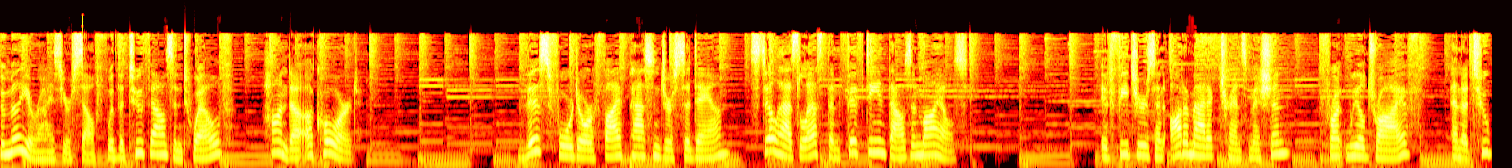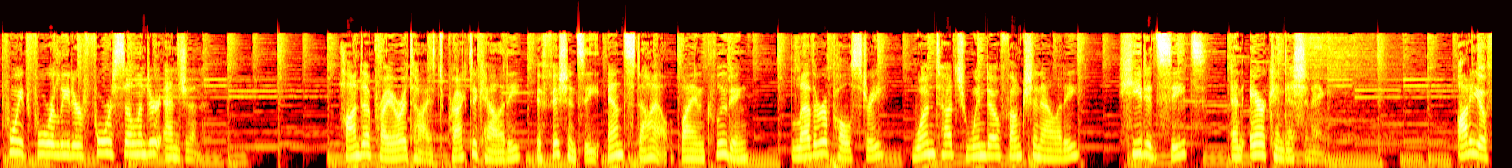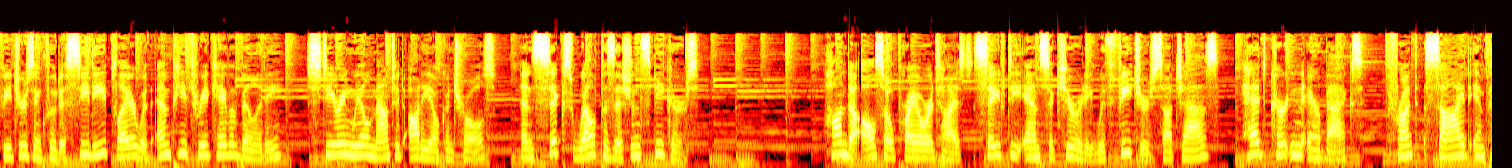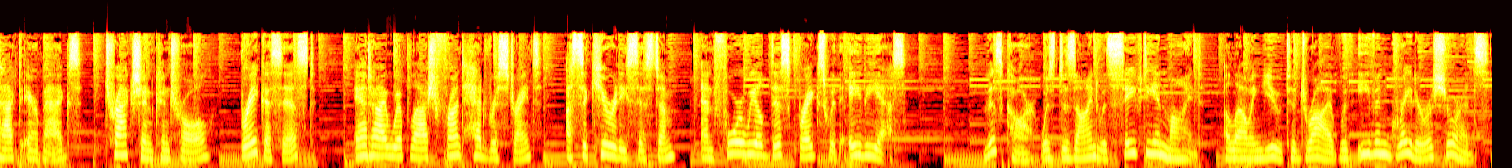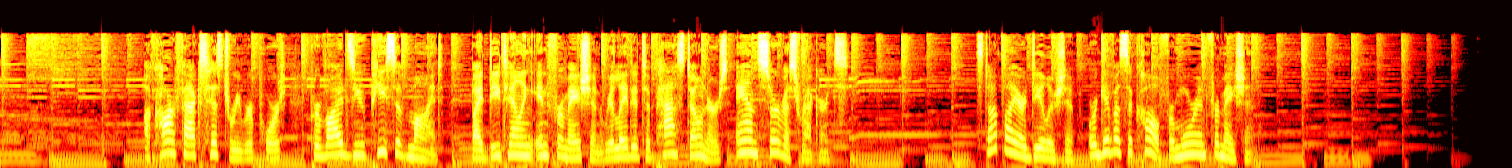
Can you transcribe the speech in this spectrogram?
Familiarize yourself with the 2012 Honda Accord. This four-door, five-passenger sedan still has less than 15,000 miles. It features an automatic transmission, front-wheel drive, and a 2.4-liter four-cylinder engine. Honda prioritized practicality, efficiency, and style by including leather upholstery, one-touch window functionality, heated seats, and air conditioning. Audio features include a CD player with MP3 capability, steering wheel mounted audio controls, and six well-positioned speakers. Honda also prioritized safety and security with features such as head curtain airbags, front side impact airbags, traction control, brake assist, anti-whiplash front head restraints, a security system, and four-wheel disc brakes with ABS. This car was designed with safety in mind, allowing you to drive with even greater assurance. A Carfax history report provides you peace of mind by detailing information related to past owners and service records. Stop by our dealership or give us a call for more information.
